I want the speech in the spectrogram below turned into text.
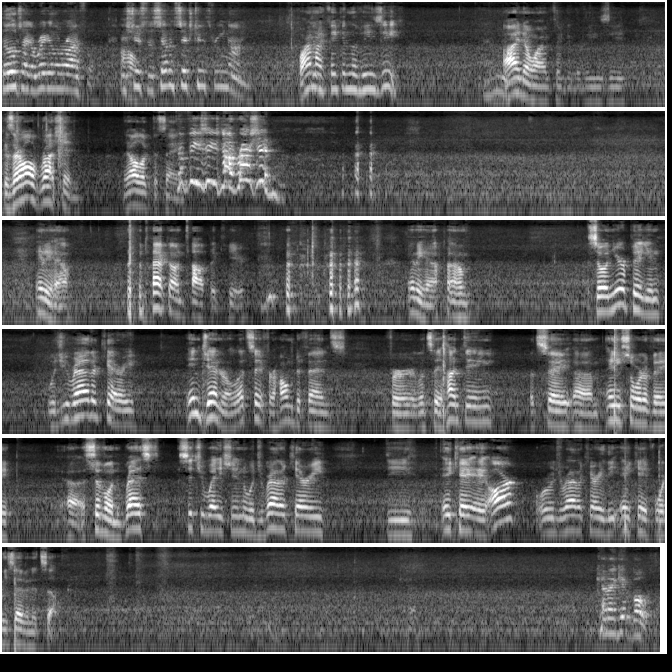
That looks like a regular rifle. It's Oh. just the 7.6239. Why am I thinking the VZ? I know why I'm thinking the VZ. Because they're all Russian. They all look the same. The. VZ's not Russian. Anyhow, back on topic here. Anyhow, um, so in your opinion, would you rather carry, in general, let's say for home defense, for let's say hunting, let's say um, any sort of a uh, civil unrest situation, would you rather carry the AKAR or would you rather carry the AK 47 itself? Can I get both,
